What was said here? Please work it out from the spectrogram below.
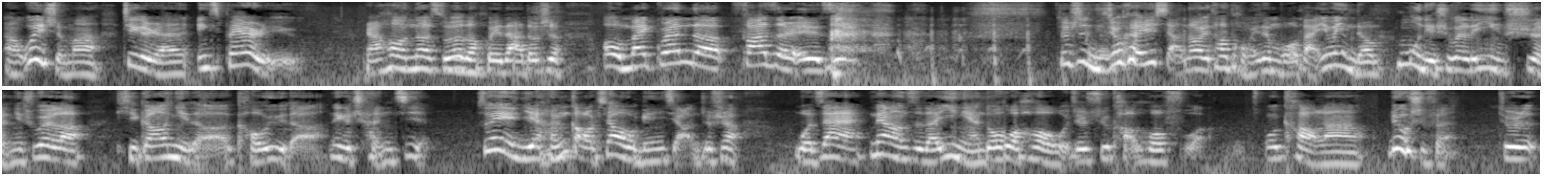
啊，为什么这个人 inspire you？然后那所有的回答都是，哦，my grandfather is，就是你就可以想到一套统一的模板，因为你的目的是为了应试，你是为了提高你的口语的那个成绩。所以也很搞笑，我跟你讲，就是我在那样子的一年多过后，我就去考托福，我考了六十分，就是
